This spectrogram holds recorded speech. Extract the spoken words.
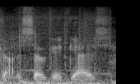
God, it's so good, guys.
